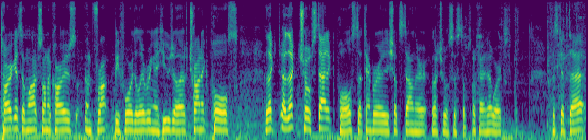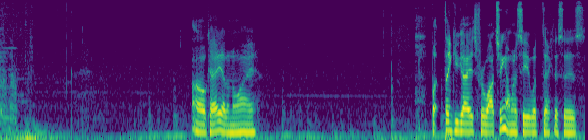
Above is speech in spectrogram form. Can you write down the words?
targets and locks on a car's in front before delivering a huge electronic pulse, elect- electrostatic pulse that temporarily shuts down their electrical systems. Okay, that works. Let's get that. Okay, I don't know why. But thank you guys for watching. I want to see what heck this is.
